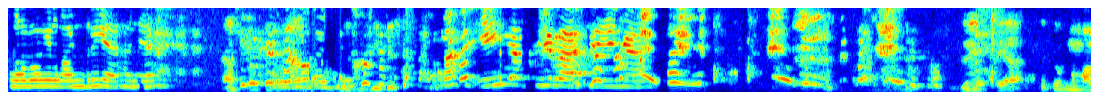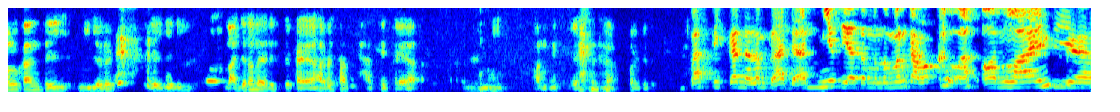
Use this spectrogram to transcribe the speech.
ngomongin laundry ya Han ya. Masih ingat Vira Masih ingat. Jadi ya itu memalukan sih jujur. Ya, jadi belajar dari situ kayak harus hati-hati kayak ini panik ya apa gitu. Pastikan dalam keadaan mute ya teman-teman kalau kelas online. Iya.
